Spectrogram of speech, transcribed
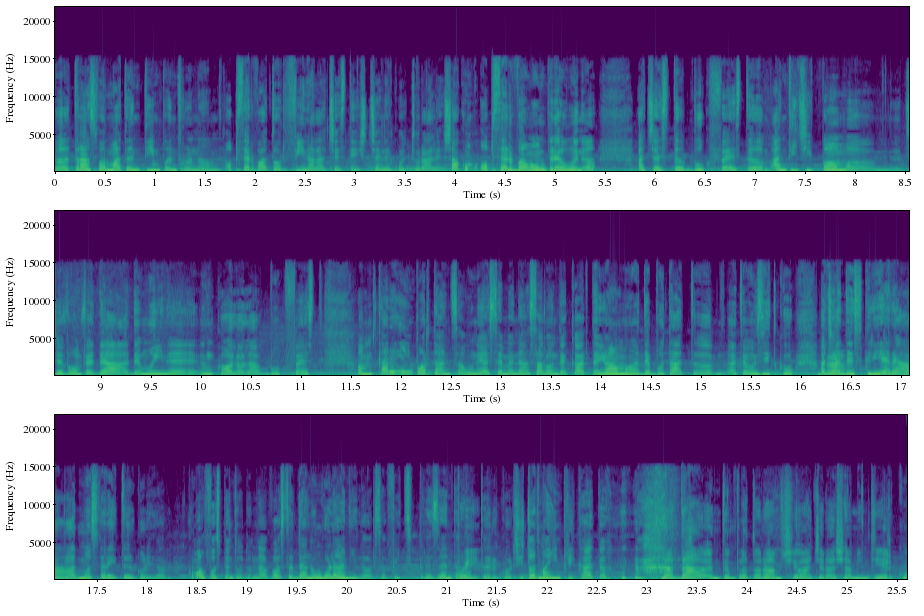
uh, transformat în timp într-un um, observator fin al acestei scene culturale. Și acum observăm împreună acest Bookfest, uh, anticipăm uh, ce vom vedea de mâine încolo la Bookfest. Um, care e importanța unui asemenea salon de carte? Eu am debutat, ați auzit, cu acea da, descriere da, da, da. a atmosferei târgurilor. Cum a fost pentru dumneavoastră de-a lungul anilor să fiți prezentă păi, la târguri și tot mai implicată? da, întâmplător am și eu aceleași amintiri cu,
